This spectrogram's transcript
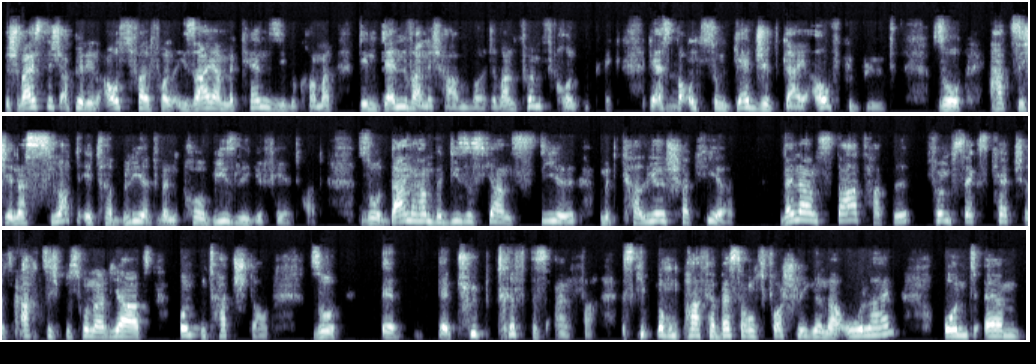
Ich weiß nicht, ob ihr den Ausfall von Isaiah McKenzie bekommen habt, den Denver nicht haben wollte. War ein Fünftrunden-Pick. Der ist mhm. bei uns zum Gadget-Guy aufgeblüht. So, hat sich in der Slot etabliert, wenn Cole Beasley gefehlt hat. So, dann haben wir dieses Jahr einen Stil mit Khalil Shakir. Wenn er einen Start hatte, 5, 6 Catches, 80 bis 100 Yards und einen Touchdown. So, äh, der Typ trifft es einfach. Es gibt noch ein paar Verbesserungsvorschläge in der O-Line und ähm,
